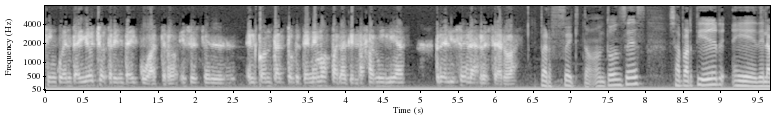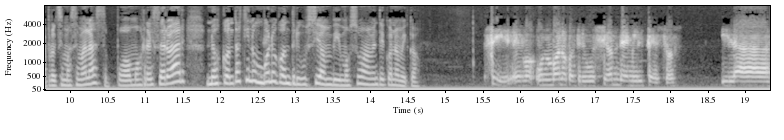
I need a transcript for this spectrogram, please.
58 34. Ese es el, el contacto que tenemos para que las familias realicen las reservas. Perfecto. Entonces, ya a partir eh, de la próxima semana podemos reservar. Nos contaste tiene un bono contribución, vimos, sumamente económico. Sí, un bono contribución de mil pesos. Y las,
